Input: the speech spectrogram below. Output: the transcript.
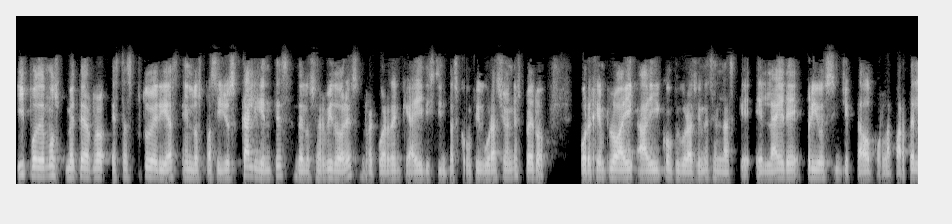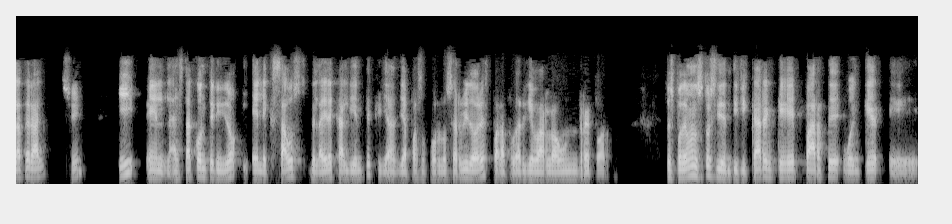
Y podemos meterlo, estas tuberías, en los pasillos calientes de los servidores. Recuerden que hay distintas configuraciones, pero, por ejemplo, hay, hay configuraciones en las que el aire frío es inyectado por la parte lateral, ¿sí? Y en está contenido el exhaust del aire caliente que ya, ya pasó por los servidores para poder llevarlo a un retorno. Entonces, podemos nosotros identificar en qué parte o en qué eh,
